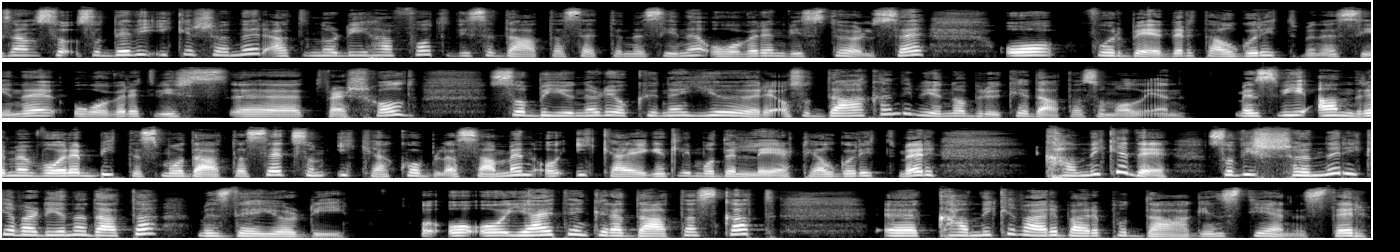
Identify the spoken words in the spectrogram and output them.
Så, så, det vi ikke skjønner, at når de har fått disse datasettene sine over en viss størrelse, og forbedret algoritmene sine over et visst eh, threshold, så begynner de å kunne gjøre altså Da kan de begynne å bruke data som oljen. Mens vi andre med våre bitte små datasett som ikke er kobla sammen, og ikke er egentlig modellert i algoritmer, kan ikke det. Så vi skjønner ikke verdien av data, mens det gjør de. Og, og, jeg tenker at dataskatt eh, kan ikke være bare på dagens tjenester.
